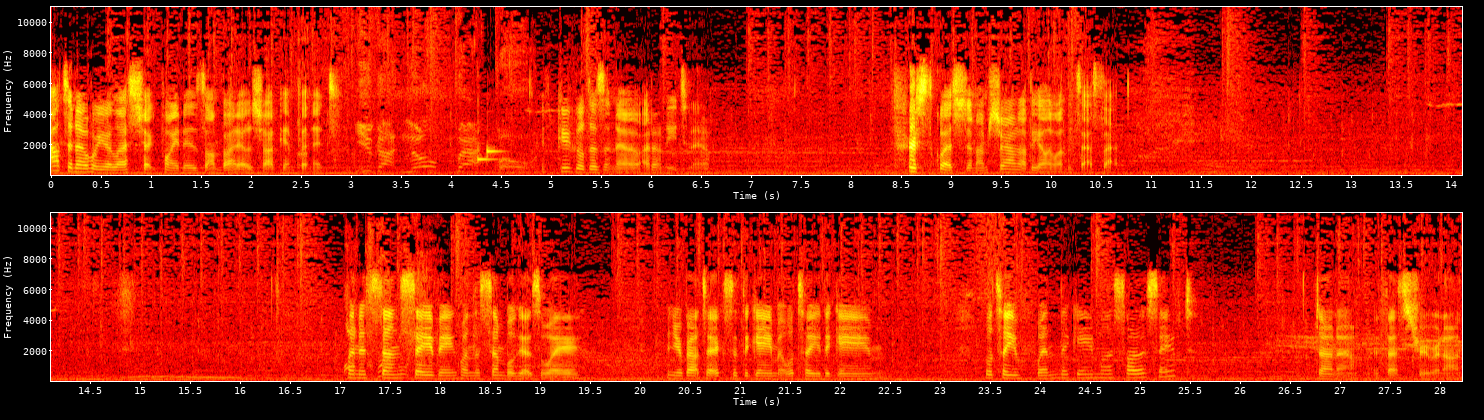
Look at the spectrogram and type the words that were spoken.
How to know where your last checkpoint is on Bioshock Infinite. You got no backbone. If Google doesn't know, I don't need to know. First question, I'm sure I'm not the only one that's asked that. When it's done saving, when the symbol goes away, and you're about to exit the game, it will tell you the game. It will tell you when the game was auto-saved? Don't know if that's true or not.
